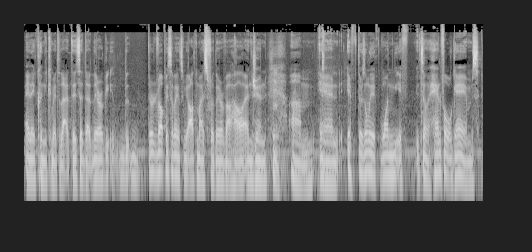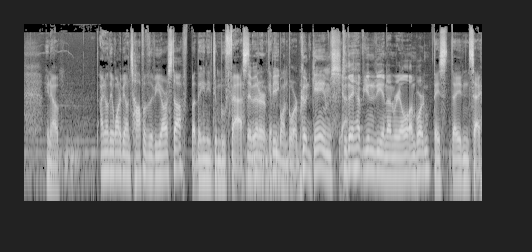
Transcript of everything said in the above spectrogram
and they couldn't commit to that they said that they're they're developing something that's going to be optimized for their Valhalla engine um, and if there's only like one if it's only a handful of games you know I know they want to be on top of the VR stuff but they need to move fast They better and get be people on board good games. Do they have Unity and Unreal on board? they they didn't say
